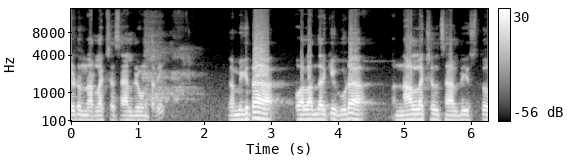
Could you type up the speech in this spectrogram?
ఏడున్నర లక్ష శాలరీ ఉంటుంది. మిగతా వాళ్ళందరికీ కూడా నాలుగు లక్షల శాలరీస్తో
